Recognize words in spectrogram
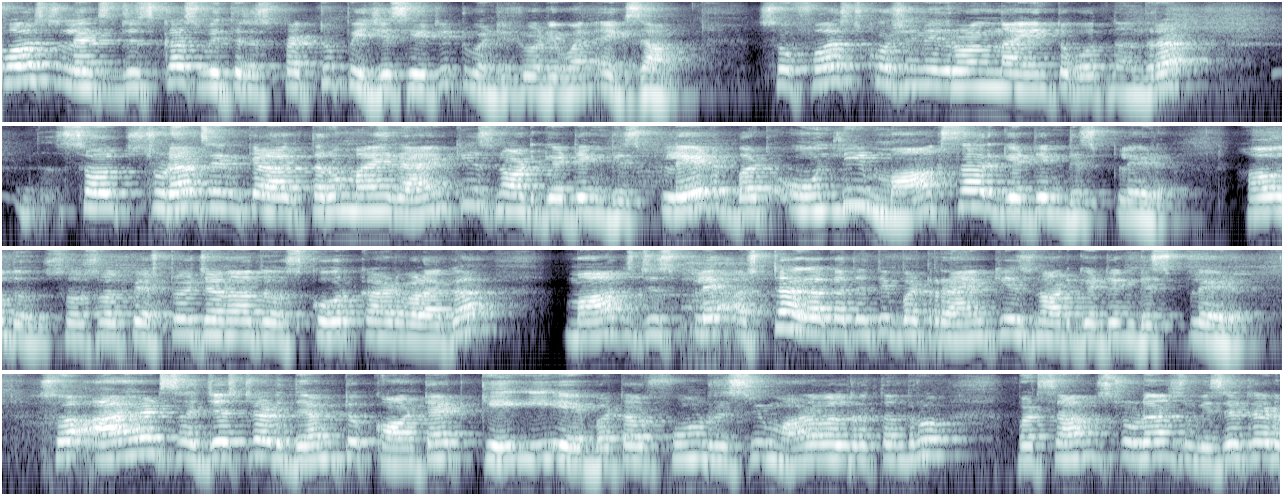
ಫಸ್ಟ್ ಲೆಟ್ಸ್ ಡಿಸ್ಕಸ್ ವಿತ್ ರೆಸ್ಪೆಕ್ಟ್ ಟು ಪಿ ಜಿ ಸಿ ಟಿ ಟ್ವೆಂಟಿ ಟ್ವೆಂಟಿ ಒನ್ ಎಕ್ಸಾಮ್ ಸೊ ಫಸ್ಟ್ ಕ್ವಶನ್ ಇದ್ರೊಳಗೆ ನಾ ಏನು ತಗೋತಂದ್ರೆ ಸ್ವಲ್ಪ ಸ್ಟೂಡೆಂಟ್ಸ್ ಏನು ಕೇಳಾಗ್ತಾರೋ ಮೈ ರ್ಯಾಂಕ್ ಈಸ್ ನಾಟ್ ಗೆಟಿಂಗ್ ಡಿಸ್ಪ್ಲೇಡ್ ಬಟ್ ಓನ್ಲಿ ಮಾರ್ಕ್ಸ್ ಆರ್ ಗೆಟಿಂಗ್ ಡಿಸ್ಪ್ಲೇಡ್ ಹೌದು ಸೊ ಸ್ವಲ್ಪ ಎಷ್ಟೋ ಜನ ಅದು ಸ್ಕೋರ್ ಕಾರ್ಡ್ ಒಳಗೆ ಮಾರ್ಕ್ಸ್ ಡಿಸ್ಪ್ಲೇ ಅಷ್ಟೇ ಆಗಾಕತ್ತೈತಿ ಬಟ್ ರ್ಯಾಂಕ್ ಈಸ್ ನಾಟ್ ಗೆಟಿಂಗ್ ಡಿಸ್ಪ್ಲೇಡ್ So I had suggested them to contact K E A but ಅವ್ರ ಫೋನ್ ರಿಸೀವ್ ಮಾಡವಲ್ರತ್ತಂದ್ರು but some students visited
